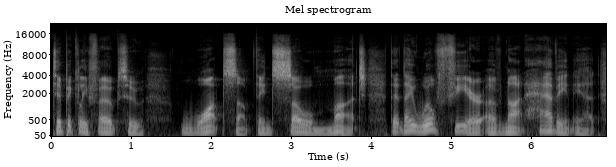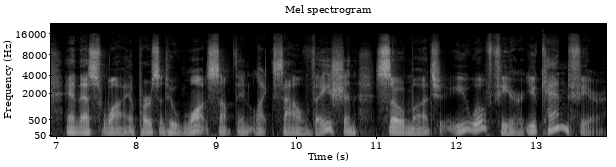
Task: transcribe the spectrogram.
Typically, folks who want something so much that they will fear of not having it. And that's why a person who wants something like salvation so much, you will fear. You can fear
